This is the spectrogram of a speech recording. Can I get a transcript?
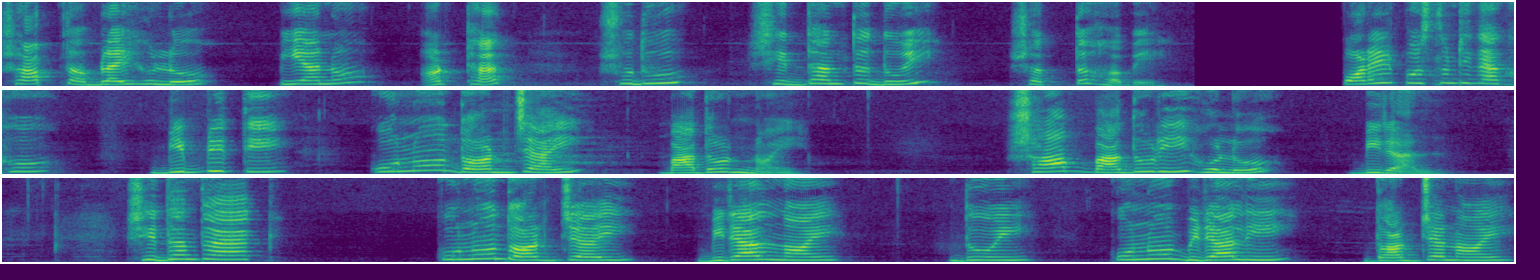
সব তবলাই হলো পিয়ানো, অর্থাৎ শুধু সিদ্ধান্ত দুই সত্য হবে। পরের প্রশ্নটি দেখো। বিবৃতি কোনো দরজাই বাদর নয়। সব বাদরই হলো বিড়াল। সিদ্ধান্ত এক, কোনো দরজাই বিড়াল নয়। দুই, কোনো বিড়ালই দরজা নয়।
